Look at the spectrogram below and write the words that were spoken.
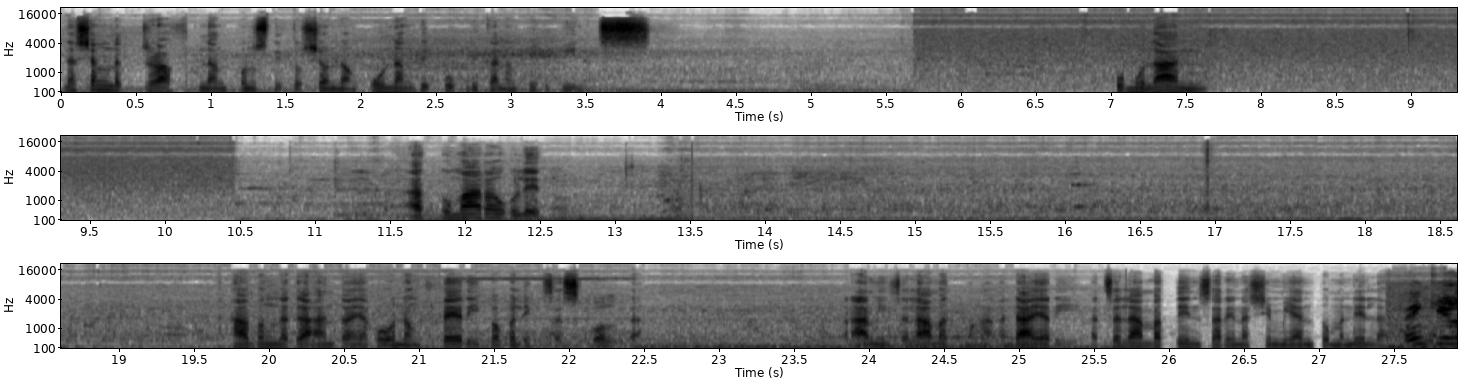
na siyang nag-draft ng konstitusyon ng unang republika ng Pilipinas. Umulan at umaraw ulit habang nagaantay ako ng ferry pabalik sa Escolta. Maraming salamat mga ka-diary at salamat din sa Renacimiento Manila Thank you!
